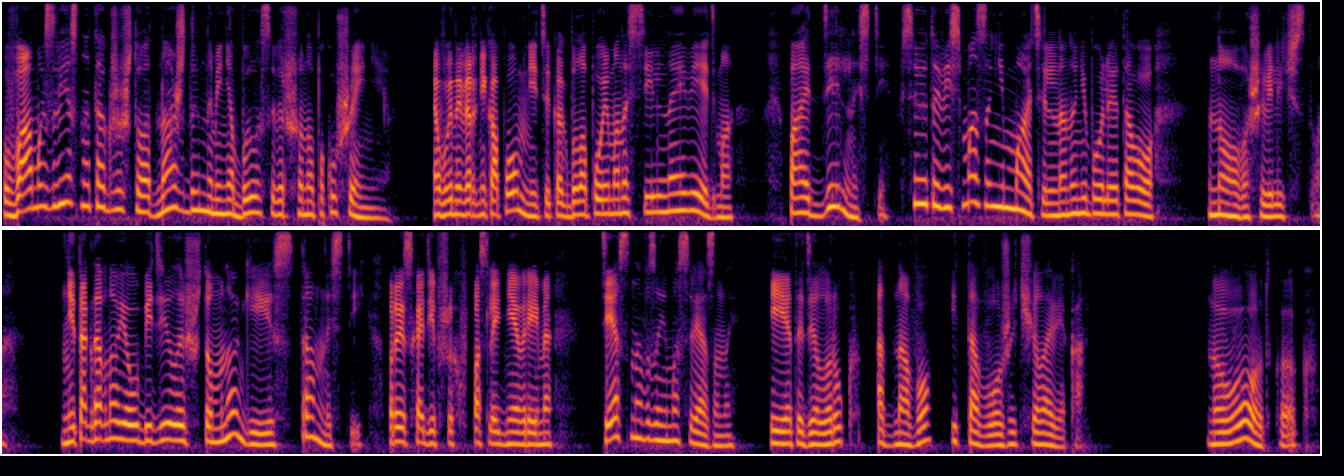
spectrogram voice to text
Вам известно также, что однажды на меня было совершено покушение. Вы наверняка помните, как была поймана сильная ведьма. По отдельности все это весьма занимательно, но не более того. Но, Ваше Величество, не так давно я убедилась, что многие из странностей, происходивших в последнее время, тесно взаимосвязаны, и это дело рук одного и того же человека. «Ну вот как»,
